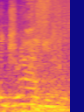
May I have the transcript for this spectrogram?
The dragon.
